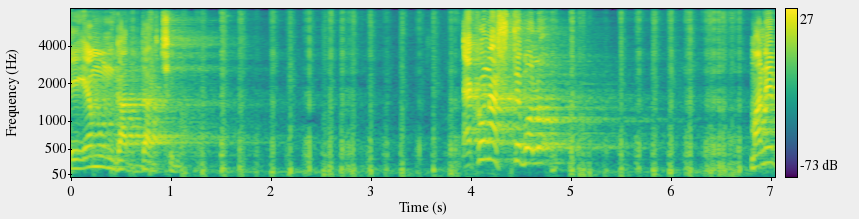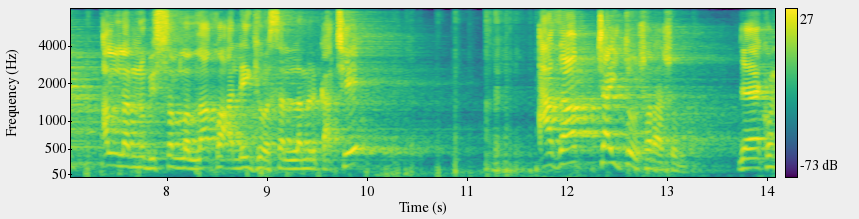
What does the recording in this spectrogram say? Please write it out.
এই এমন গাদ্দার ছিল। এখন আসতে বলো। মানে আল্লাহ নবী সাল্লাহ আলিহি ওয়াসাল্লামের কাছে আজাব চাইতো সরাসরি যে এখন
